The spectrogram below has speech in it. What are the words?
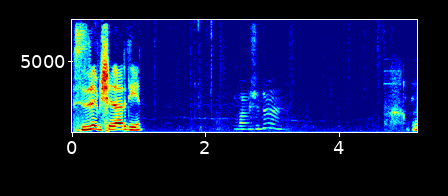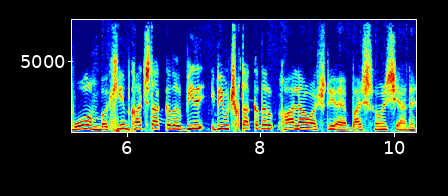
Size bir şeyler deyin. Başladı mı? Oğlum bakayım kaç dakikadır bir, bir buçuk dakikadır hala başlıyor yani başlamış yani.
